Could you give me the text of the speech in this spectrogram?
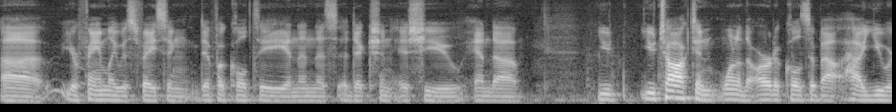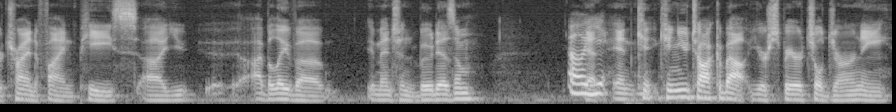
Uh, your family was facing difficulty and then this addiction issue. And uh, you you talked in one of the articles about how you were trying to find peace. Uh, you, I believe, uh, you mentioned Buddhism. Oh, and, yeah. And can, can you talk about your spiritual journey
